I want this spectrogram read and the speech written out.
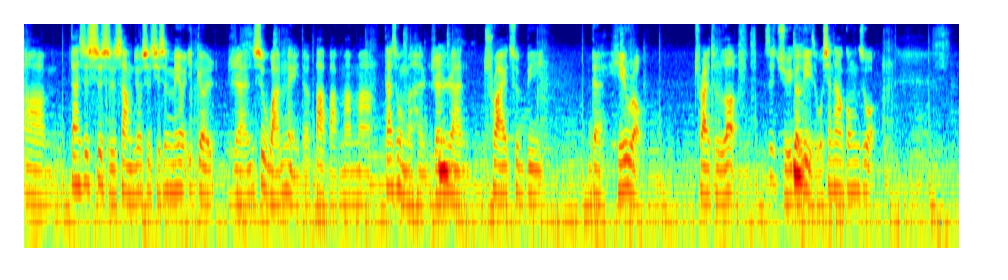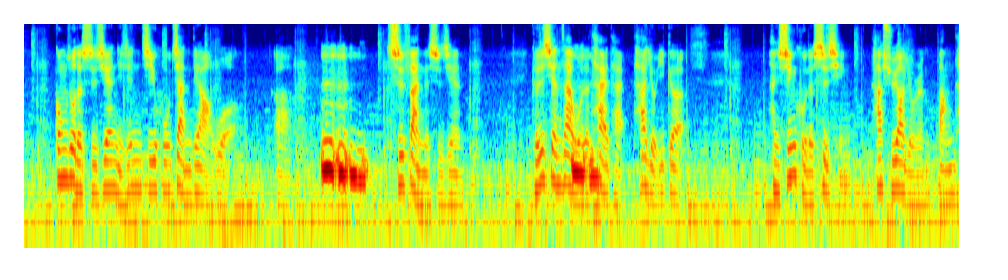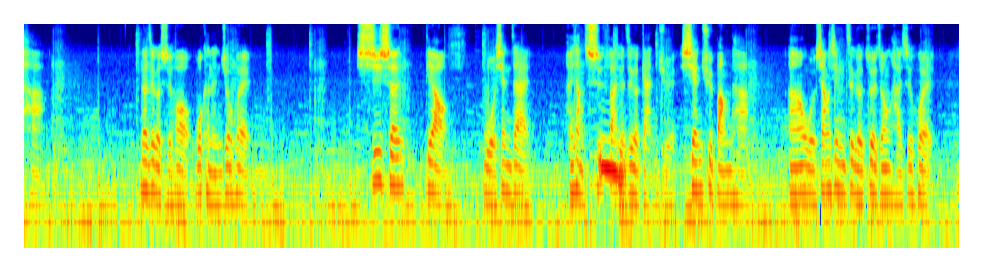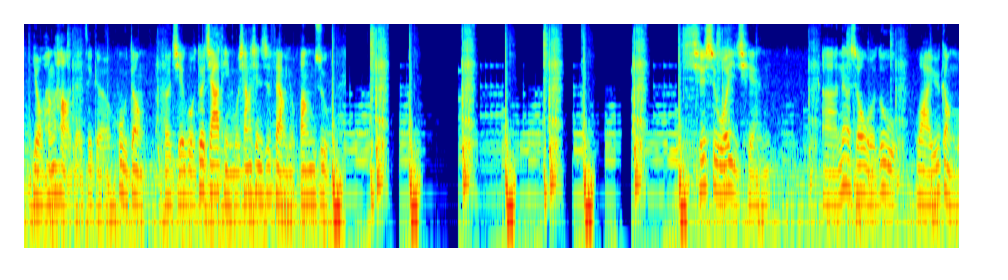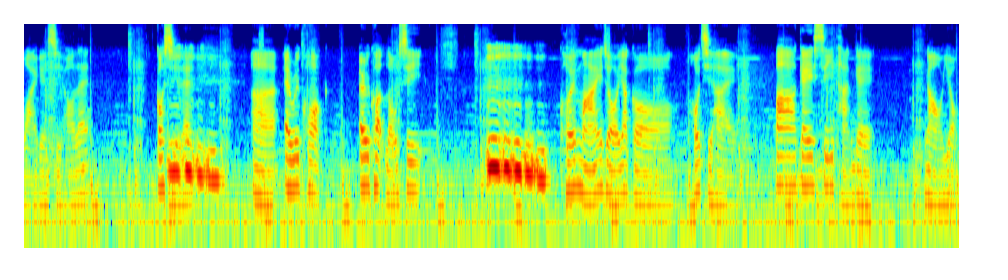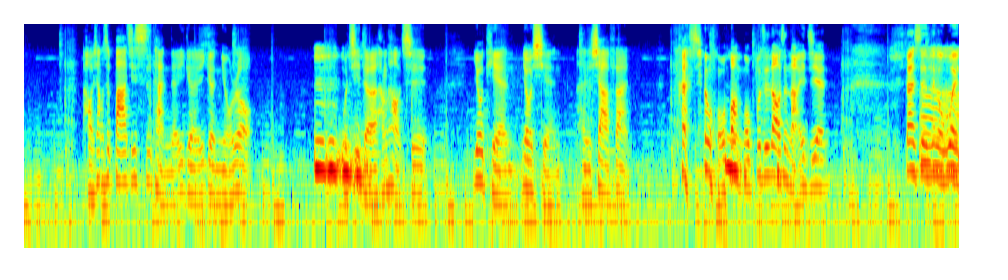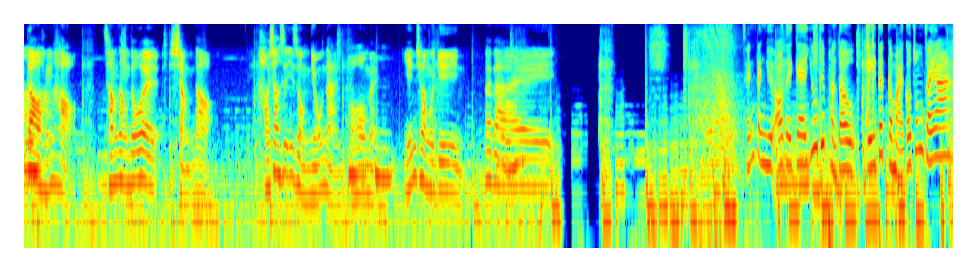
啊。但是事实上，就是其实没有一个人是完美的爸爸妈妈。但是我们很仍然 try to be the hero, try to love。是举一个例子，我现在要工作，工作的时间已经几乎占掉我啊。嗯嗯嗯，吃饭的时间，可是现在我的太太她有一个很辛苦的事情，她需要有人帮她。那这个时候我可能就会牺牲掉我现在很想吃饭的这个感觉，先去帮她啊！我相信这个最终还是会有很好的这个互动和结果，对家庭我相信是非常有帮助。其实我以前啊，那个时候我录外语更坏嘅时候咧，嗰时咧啊，Eric Cook，Eric Cook 老师，嗯嗯嗯嗯嗯，佢买咗一个好似系巴基斯坦嘅牛肉，好像是巴基斯坦嘅一个一个牛肉，嗯嗯，我记得很好吃，又甜又咸，很下饭。但是我忘，我不知道是哪一间，但是那个味道很好，常常都会想到，好像是一种牛腩，好好美。延长再见，拜拜。请订阅我哋嘅 YouTube 频道，记得揿埋个钟仔啊！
